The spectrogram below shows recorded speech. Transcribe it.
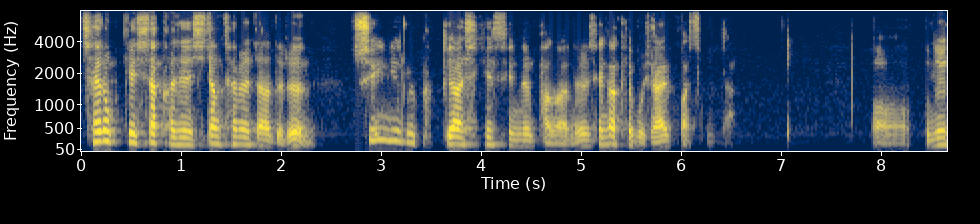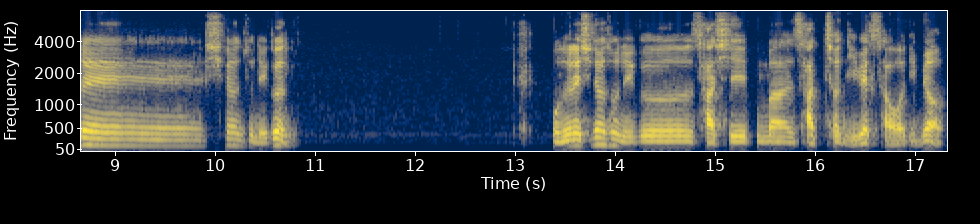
새롭게 시작하는 시장 참여자들은 수익률을 극대화시킬 수 있는 방안을 생각해 보셔야 할 것 같습니다. 어, 오늘의 시간 손익은 오늘의 실현손익은 40만 4,204원이며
